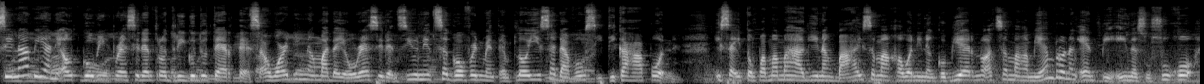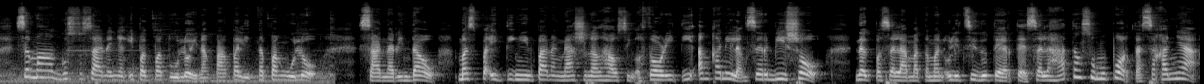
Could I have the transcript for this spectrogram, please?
Sinabi yan ni outgoing President Rodrigo Duterte sa awarding ng Madayaw Residence Unit sa government employee sa Davao City kahapon. Isa itong pamamahagi ng bahay sa mga kawani ng gobyerno at sa mga miyembro ng NPA na susuko sa mga gusto sana niyang ipagpatuloy ng papalit na Pangulo. Sana rin daw, mas paigtingin pa ng National Housing Authority ang kanilang serbisyo. Nagpasalamat naman ulit si Duterte sa lahat ng sumuporta sa kanya.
